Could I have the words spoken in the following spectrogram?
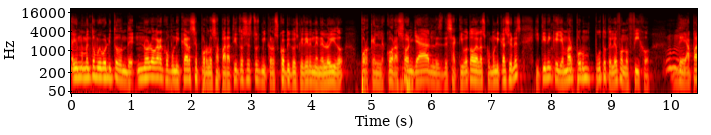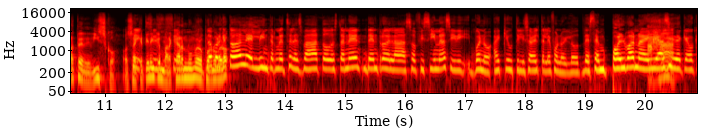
Hay un momento muy bonito donde no logran comunicarse por los aparatitos estos microscópicos que tienen en el oído, porque el corazón ya les desactivó todas las comunicaciones y tienen que llamar por un puto teléfono fijo, de aparte de disco. O sea, Sí, que tienen sí, que marcar sí. número por no, número. porque todo el, el internet se les va a todo. Están en- dentro de las oficinas y, bueno, hay que utilizar el teléfono y lo desempolvan ahí Ajá. así de que, ok,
